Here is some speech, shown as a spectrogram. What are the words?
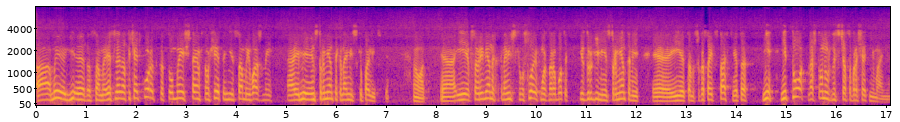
А мы, это самое, если отвечать коротко, то мы считаем, что вообще это не самый важный а, инструмент экономической политики. Вот. Э, и в современных экономических условиях можно работать и с другими инструментами. Э, и там, что касается ставки, это не, не то, на что нужно сейчас обращать внимание.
